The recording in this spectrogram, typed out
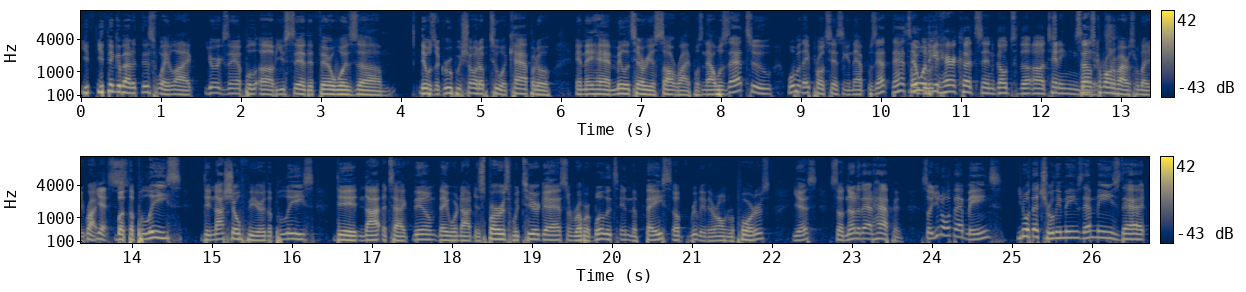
you, you think about it this way, like your example of you said that there was um, there was a group who showed up to a capitol and they had military assault rifles. Now, was that to what were they protesting in that? Was that that They wanted to get haircuts and go to the uh, tanning. sounds beds. coronavirus related, right? Yes. but the police did not show fear. The police did not attack them. They were not dispersed with tear gas and rubber bullets in the face of really their own reporters. Yes, so none of that happened. So you know what that means? You know what that truly means? That means that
